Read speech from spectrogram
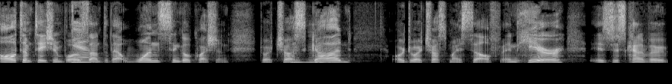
all temptation boils Yeah. down to that one single question: Do I trust God? or do I trust myself? And here is just kind of a,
